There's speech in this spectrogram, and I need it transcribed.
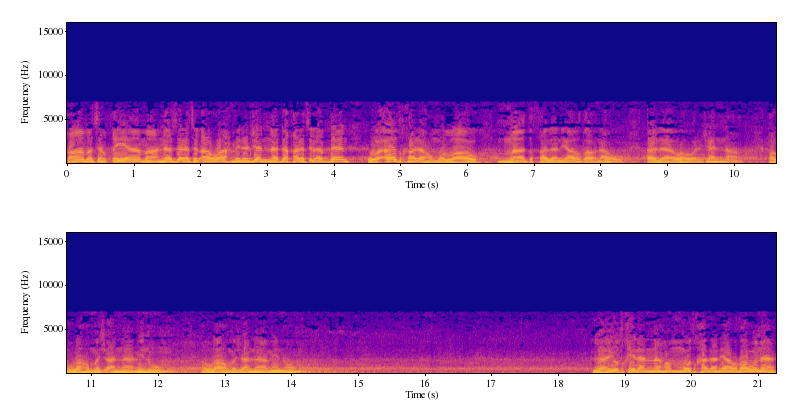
قامت القيامة نزلت الأرواح من الجنة دخلت الأبدان وأدخلهم الله مدخلا يرضونه. ألا وهو الجنة. اللهم اجعلنا منهم. اللهم اجعلنا منهم. لا يدخلنهم مدخلا يرضونه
